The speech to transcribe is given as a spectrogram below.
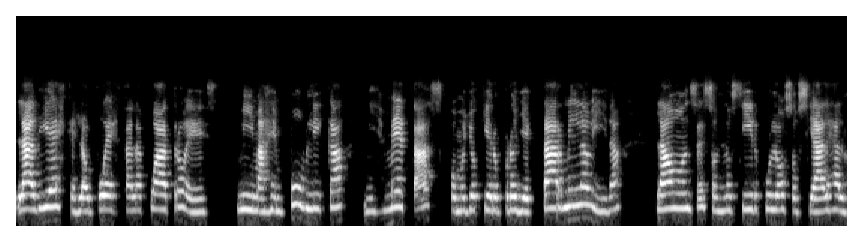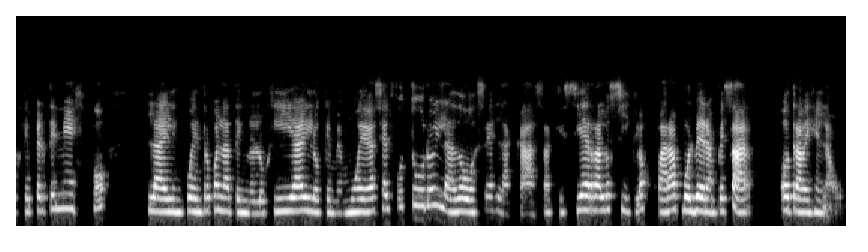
La diez, que es la opuesta a la cuatro, es mi imagen pública, mis metas, cómo yo quiero proyectarme en la vida. La once son los círculos sociales a los que pertenezco, la, el encuentro con la tecnología y lo que me mueve hacia el futuro. Y la doce es la casa que cierra los ciclos para volver a empezar otra vez en la U.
